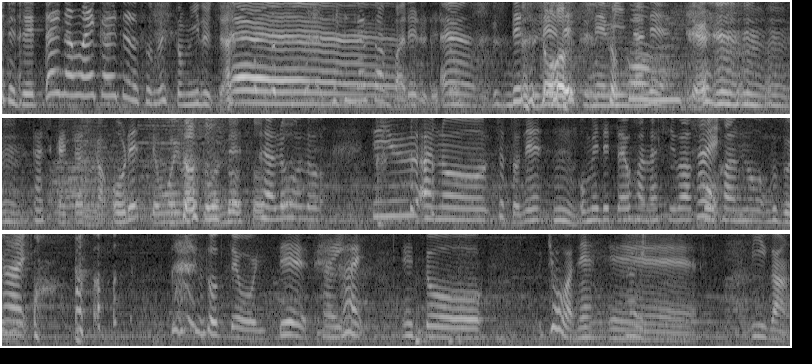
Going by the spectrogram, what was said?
って絶対名前変えたらその人見るじゃん、え旦那さんバレるでしょ。うんですねですねそみんなね。うんうんうんうん。確かに確か俺って思いますもんね。そうそうそうそう。なるほどっていうあのちょっとね、うん。おめでたいお話ははい。後半の部分に、はい。取っておいて、はい。えっと今日はね、えービーガン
